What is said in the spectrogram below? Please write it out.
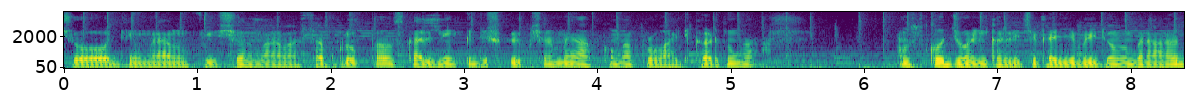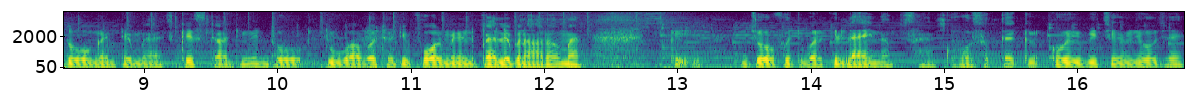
जो ड्रीम ऑफिशियल हमारा व्हाट्सअप ग्रुप है उसका लिंक डिस्क्रिप्शन में आपको मैं प्रोवाइड कर दूँगा। उसको ज्वाइन कर लीजिएगा। ये वीडियो मैं बना रहा हूँ, दो घंटे मैच के स्टार्टिंग में दो two hour thirty four minute पहले बना रहा हूँ मैं। कि जो फुटबॉल की लाइन अप्स हैं, हो सकता है कि कोई भी चेंज हो जाए,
